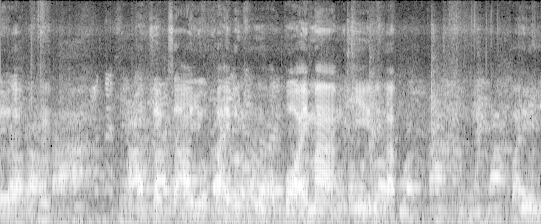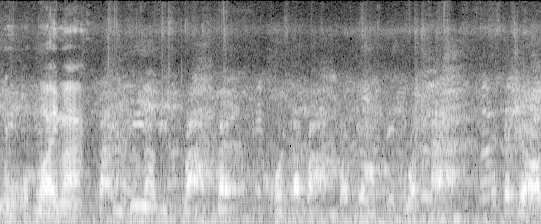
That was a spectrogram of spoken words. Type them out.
อยู่ครับยังทันเซ็กซาอยู่ไฟเพิ่นของปล่อยมาเมื่อกี้นะครับไฟเพิ่นของปล่อยมาไปยี่สิบคนละบาทจะยอมในบวชหน้าแต่จะยอม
